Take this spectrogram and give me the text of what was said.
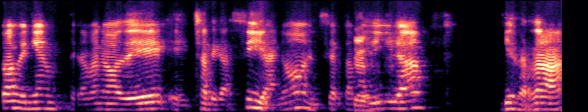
todas venían de la mano de eh, Charlie García, ¿no? En cierta medida, y es verdad.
